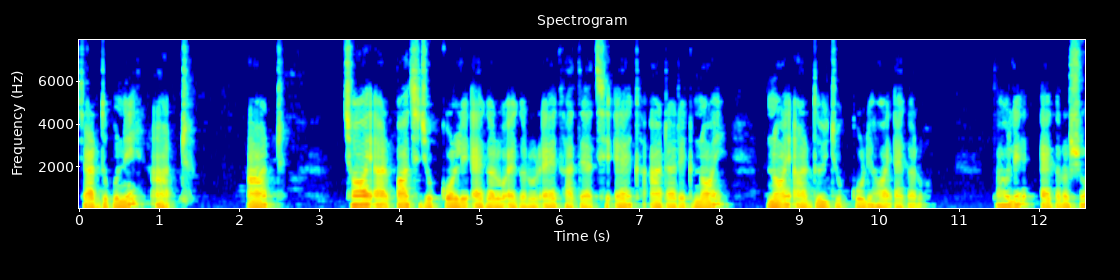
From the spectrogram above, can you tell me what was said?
চার দুগুণে আট। আট, ছয় আর পাঁচ যোগ করলে এগারো, এগারোর এক হাতে আছে এক, আট আর এক নয় নয় আর দুই যোগ করলে হয় এগারো। তাহলে এগারোশো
